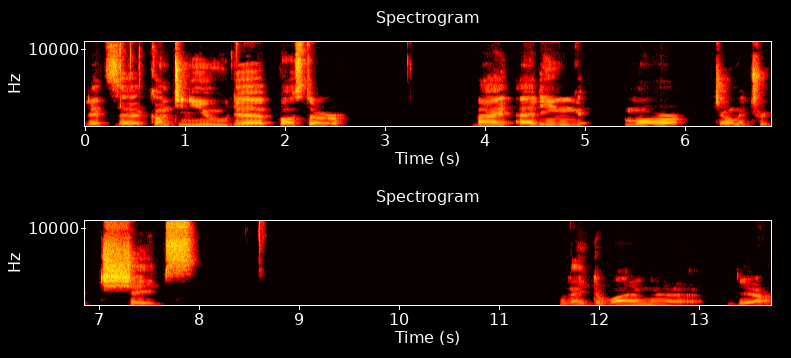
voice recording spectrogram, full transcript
Let's uh, continue the poster by adding more geometric shapes like the one uh, there.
